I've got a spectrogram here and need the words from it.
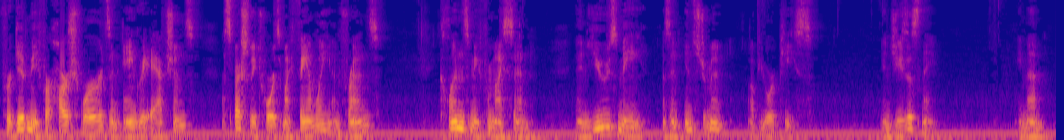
Forgive me for harsh words and angry actions, especially towards my family and friends. Cleanse me from my sin and use me as an instrument of your peace. In Jesus' name, amen.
